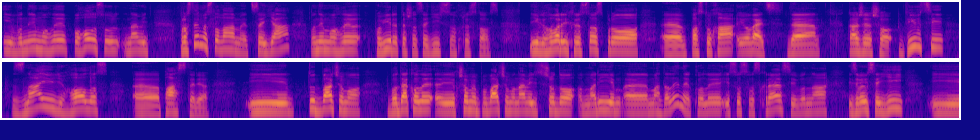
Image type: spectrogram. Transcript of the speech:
і вони могли по голосу навіть простими словами, це я, вони могли повірити, що це дійсно Христос. І говорить Христос про е, пастуха і овець, де каже, що вівці знають голос е, пастиря. І тут бачимо, бо деколи, е, якщо ми побачимо навіть щодо Марії е, Магдалини, коли Ісус воскрес, і вона і з'явився їй, і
